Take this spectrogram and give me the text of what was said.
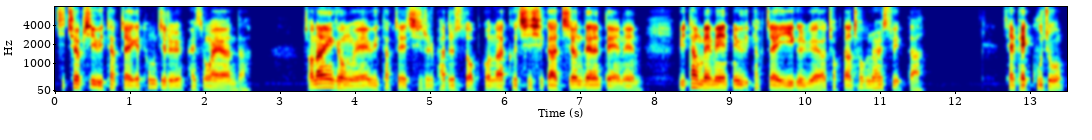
지체 없이 위탁자에게 통지를 발송하여야 한다. 전항의 경우에 위탁자의 지시를 받을 수 없거나 그 지시가 지연되는 때에는 위탁 매매인의 위탁자의 이익을 위하여 적당한 처분을 할 수 있다. 제109조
